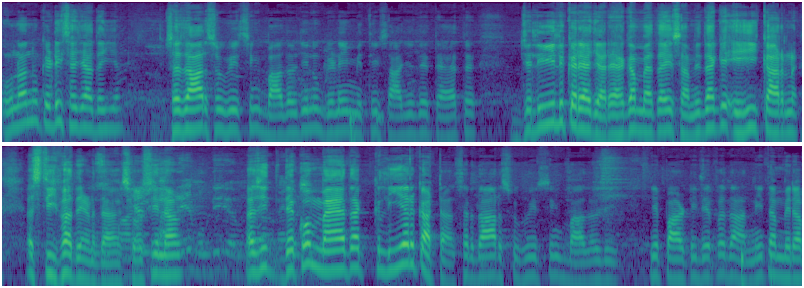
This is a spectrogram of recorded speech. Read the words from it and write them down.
ਉਹਨਾਂ ਨੂੰ ਕਿਹੜੀ ਸਜ਼ਾ ਦਈ ਆ? ਸਰਦਾਰ ਸੁਖਬੀਰ ਸਿੰਘ ਬਾਦਲ ਜੀ ਨੂੰ ਗਿਣੀ ਮਿੱਥੀ ਸਾਜ਼ਿਸ਼ ਦੇ ਤਹਿਤ ਜਲੀਲ ਕਰਿਆ ਜਾ ਰਿਹਾ ਹੈਗਾ। ਮੈਂ ਤਾਂ ਇਹ ਸਮਝਦਾ ਕਿ ਇਹੀ ਕਾਰਨ ਅਸਤੀਫਾ ਦੇਣ ਦਾ ਸੋਸ਼ੀ ਨਾਲ। ਅਸੀਂ ਦੇਖੋ, ਮੈਂ ਤਾਂ ਕਲੀਅਰ ਕੱਟ ਆ ਸਰਦਾਰ ਸੁਖਬੀਰ ਸਿੰਘ ਬਾਦਲ ਜੀ ਜੇ ਪਾਰਟੀ ਦੇ ਪ੍ਰਧਾਨ ਨਹੀਂ ਤਾਂ ਮੇਰਾ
